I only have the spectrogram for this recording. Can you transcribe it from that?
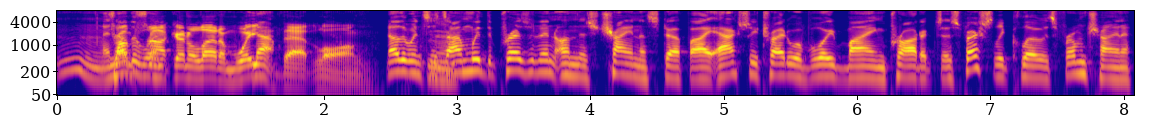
Mm, Trump's one. not going to let him wait No. that long. Another one says, I'm with the president on this China stuff. I actually try to avoid buying products, especially clothes from China.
